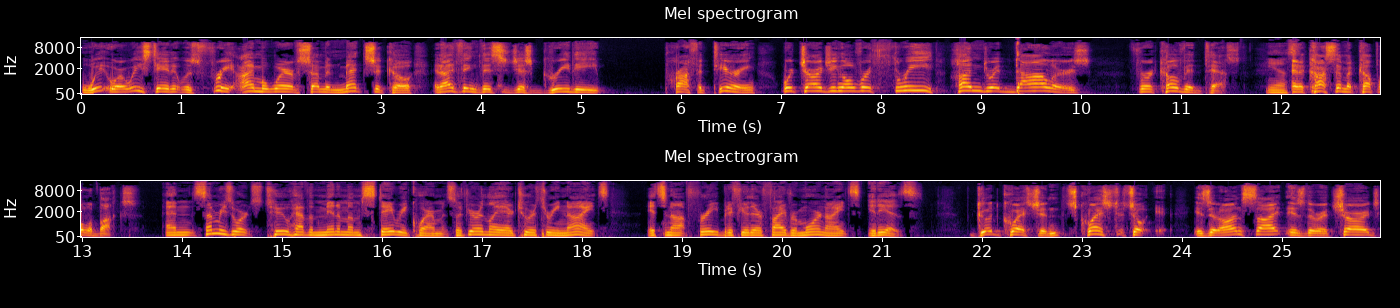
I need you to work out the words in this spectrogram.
We, where we stayed, it was free. I'm aware of some in Mexico, and I think this is just greedy profiteering. We're charging over $300 for a COVID test. Yes. And it costs them a couple of bucks. And some resorts too have a minimum stay requirement. So if you're only there two or three nights, it's not free. But if you're there five or more nights, it is. Good question. Question. So, is it on site? Is there a charge?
